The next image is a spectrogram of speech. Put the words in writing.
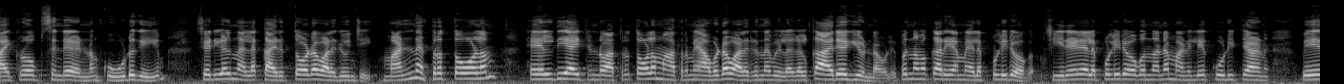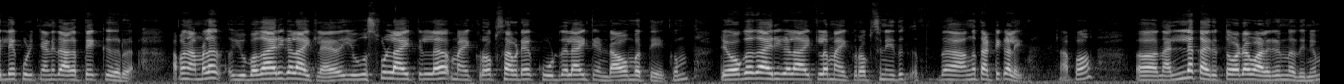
മൈക്രോബ്സിന്റെ എണ്ണം കൂടുകയും ചെടികൾ നല്ല കരുത്തോടെ വളരുകയും ചെയ്യും. മണ്ണ് എത്രത്തോളം ഹെൽത്തി ആയിട്ടുണ്ടോ അത്രത്തോളം മാത്രമേ അവിടെ വളരുന്ന വിളകൾക്ക് ആരോഗ്യം ഉണ്ടാവുള്ളൂ. ഇപ്പം നമുക്കറിയാം ഇലപ്പുള്ളി രോഗം. ചീരയുടെ ഇലപ്പുള്ളി രോഗം എന്ന് പറഞ്ഞാൽ മണ്ണിലേക്ക് കൂടിയിട്ടാണ് വേരിലേക്ക് കൂടിയിട്ടാണ് ഇത് അകത്തേക്ക് കയറുക. അപ്പോൾ നമ്മൾ ഉപകാരികളായിട്ടുള്ള അതായത് യൂസ്ഫുൾ ആയിട്ടുള്ള മൈക്രോബ്സ് അവിടെ കൂടുതലായിട്ട് ഉണ്ടാവുമ്പോഴത്തേക്കും രോഗകാരികളായിട്ടുള്ള മൈക്രോബ്സിനെ ഇത് അങ്ങ് തട്ടിക്കളയും. അപ്പോൾ നല്ല കരുത്തോടെ വളരുന്നതിനും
